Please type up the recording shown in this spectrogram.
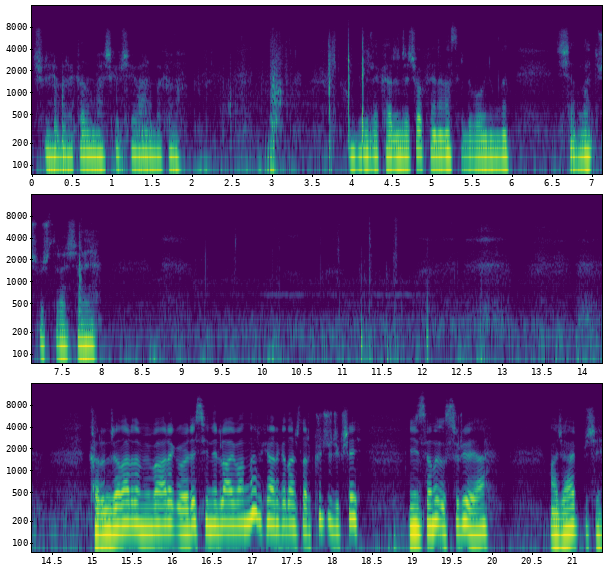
şuraya bırakalım. Başka bir şey var mı bakalım. Değil de karınca çok fena ısırdı boynumdan. İnşallah düşmüştür aşağıya. Karıncalar da mübarek öyle sinirli hayvanlar ki arkadaşlar küçücük şey insanı ısırıyor ya. Acayip bir şey.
